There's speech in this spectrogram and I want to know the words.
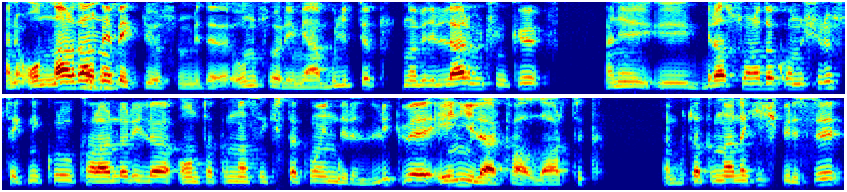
Hani onlardan ne bekliyorsun bir de onu sorayım. Yani bu ligde tutunabilirler mi? Çünkü hani e, biraz sonra da konuşuruz. Teknik kurul kararlarıyla 10 takımdan 8 takıma indirildi lig ve en iyiler kaldı artık. Yani bu takımlardan hiçbirisi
